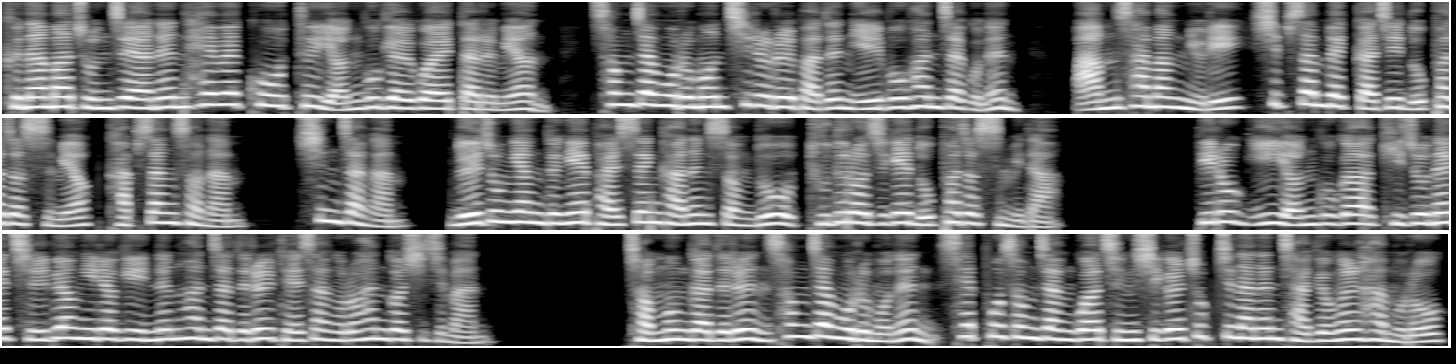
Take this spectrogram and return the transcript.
그나마 존재하는 해외 코호트 연구 결과에 따르면 성장 호르몬 치료를 받은 일부 환자군은 암 사망률이 13배까지 높아졌으며 갑상선암, 신장암, 뇌종양 등의 발생 가능성도 두드러지게 높아졌습니다. 비록 이 연구가 기존의 질병 이력이 있는 환자들을 대상으로 한 것이지만 전문가들은 성장 호르몬은 세포 성장과 증식을 촉진하는 작용을 하므로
